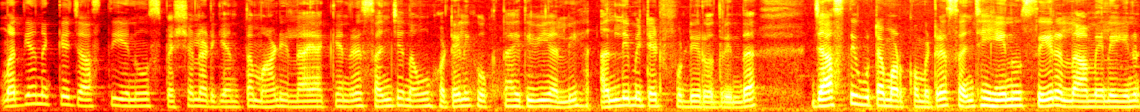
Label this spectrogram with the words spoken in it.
ಮಧ್ಯಾಹ್ನಕ್ಕೆ ಜಾಸ್ತಿ ಏನು ಸ್ಪೆಷಲ್ ಅಡುಗೆ ಅಂತ ಮಾಡಿಲ್ಲ. ಯಾಕೆಂದರೆ ಸಂಜೆ ನಾವು ಹೋಟೆಲಿಗೆ ಹೋಗ್ತಾ ಇದ್ದೀವಿ. ಅಲ್ಲಿ ಅನ್ಲಿಮಿಟೆಡ್ ಫುಡ್ ಇರೋದ್ರಿಂದ ಜಾಸ್ತಿ ಊಟ ಮಾಡ್ಕೊಂಬಿಟ್ರೆ ಸಂಜೆ ಏನೂ ಸೇರಲ್ಲ. ಆಮೇಲೆ ಏನು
